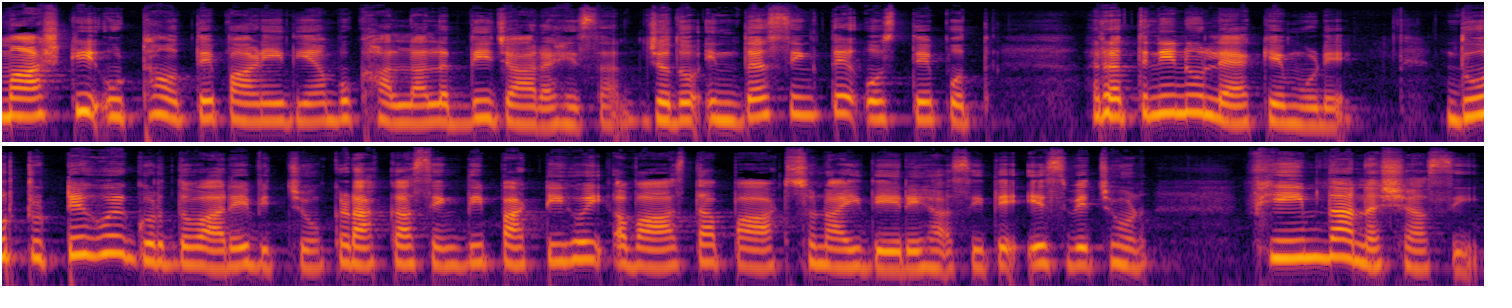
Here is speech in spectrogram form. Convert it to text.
ਮਾਸ਼ਕੀ ਊਠਾਂ ਉੱਤੇ ਪਾਣੀ ਦੀਆਂ ਬੁਖਾਲਾ ਲੱਦੀ ਜਾ ਰਹੇ ਸਨ। ਜਦੋਂ ਇੰਦਰ ਸਿੰਘ ਤੇ ਉਸ ਦੇ ਪੁੱਤ ਰਤਨੀ ਨੂੰ ਲੈ ਕੇ ਮੁੜੇ, ਦੂਰ ਟੁੱਟੇ ਹੋਏ ਗੁਰਦੁਆਰੇ ਵਿੱਚੋਂ ਕੜਾਕਾ ਸਿੰਘ ਦੀ ਪਾਟੀ ਹੋਈ ਆਵਾਜ਼ ਦਾ ਪਾਠ ਸੁਣਾਈ ਦੇ ਰਿਹਾ ਸੀ ਤੇ ਇਸ ਵਿੱਚ ਹੁਣ ਫੀਮ ਦਾ ਨਸ਼ਾ ਸੀ।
